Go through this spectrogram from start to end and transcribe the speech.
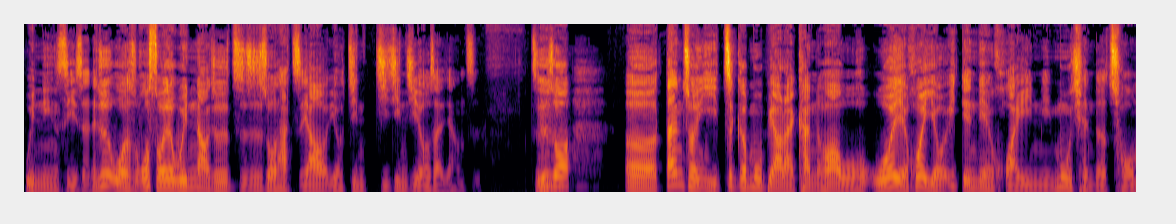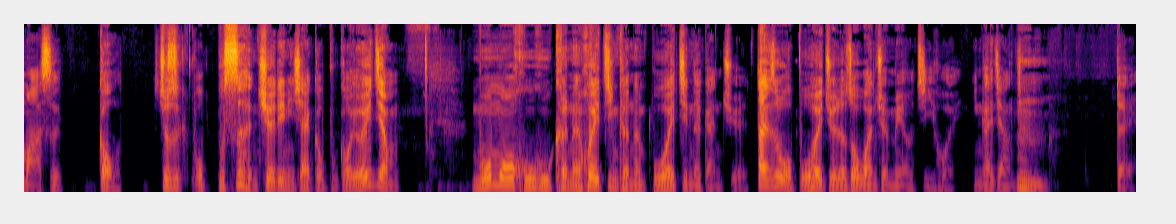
winning season，就是我我所谓的 win now 就是只是说他只要有进挤进季后赛这样子。只是说，呃，单纯以这个目标来看的话，我我也会有一点点怀疑你目前的筹码是够，就是我不是很确定你现在够不够，有一种模模糊糊可能会进，可能不会进的感觉。但是我不会觉得说完全没有机会，应该这样讲。嗯，对，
